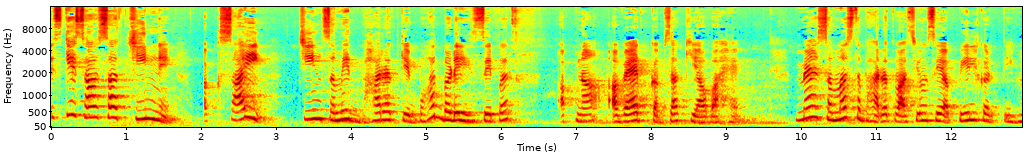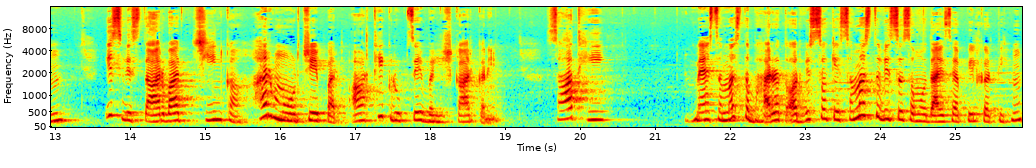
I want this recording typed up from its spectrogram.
इसके साथ साथ चीन ने अक्साई चीन समेत भारत के बहुत बड़े हिस्से पर अपना अवैध कब्जा किया हुआ है। मैं समस्त भारतवासियों से अपील करती हूँ, इस विस्तारवाद चीन का हर मोर्चे पर आर्थिक रूप से बहिष्कार करें। साथ ही मैं समस्त भारत और विश्व के समस्त विश्व समुदाय से अपील करती हूँ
